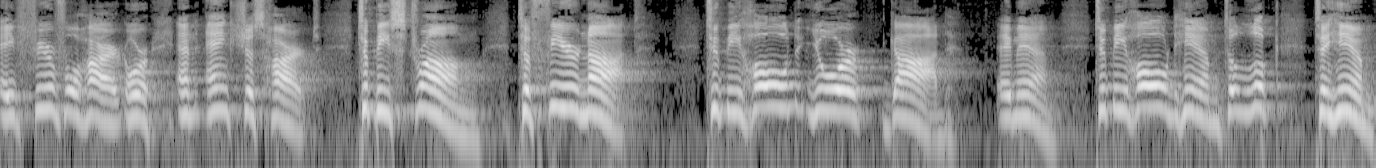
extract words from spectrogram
a fearful heart or an anxious heart to be strong, to fear not, to behold your God. Amen to behold him, to look to him.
